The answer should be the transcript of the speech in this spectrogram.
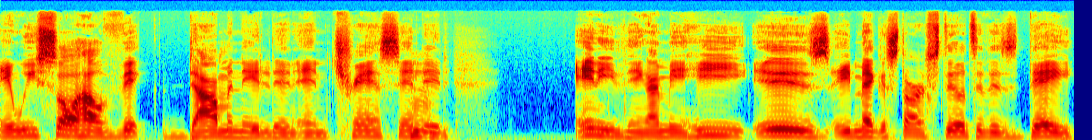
And we saw how Vick dominated and, and hmm. transcended anything. I mean, he is a megastar still to this day.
